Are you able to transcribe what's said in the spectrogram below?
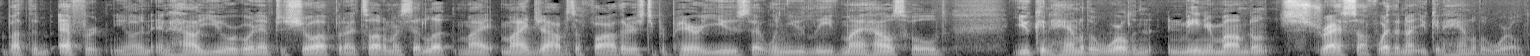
about the effort, you know, and, and how you are going to have to show up. And I told him, I said, look, my my job as a father is to prepare you so that when you leave my household, you can handle the world, and, and me and your mom don't stress off whether or not you can handle the world.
